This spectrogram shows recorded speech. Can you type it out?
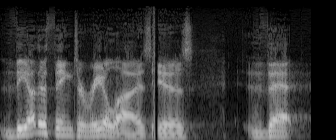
The other thing to realize is that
